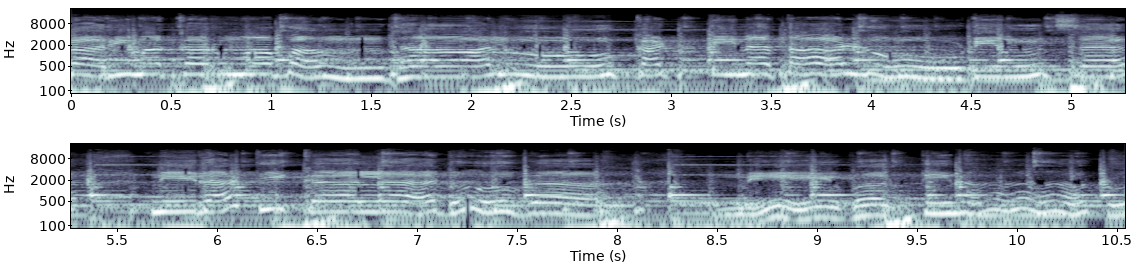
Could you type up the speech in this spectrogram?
కర్మ కర్మ బంధాలు కట్టిన నిరతి కలదుగా నీ భక్తి నాకు.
